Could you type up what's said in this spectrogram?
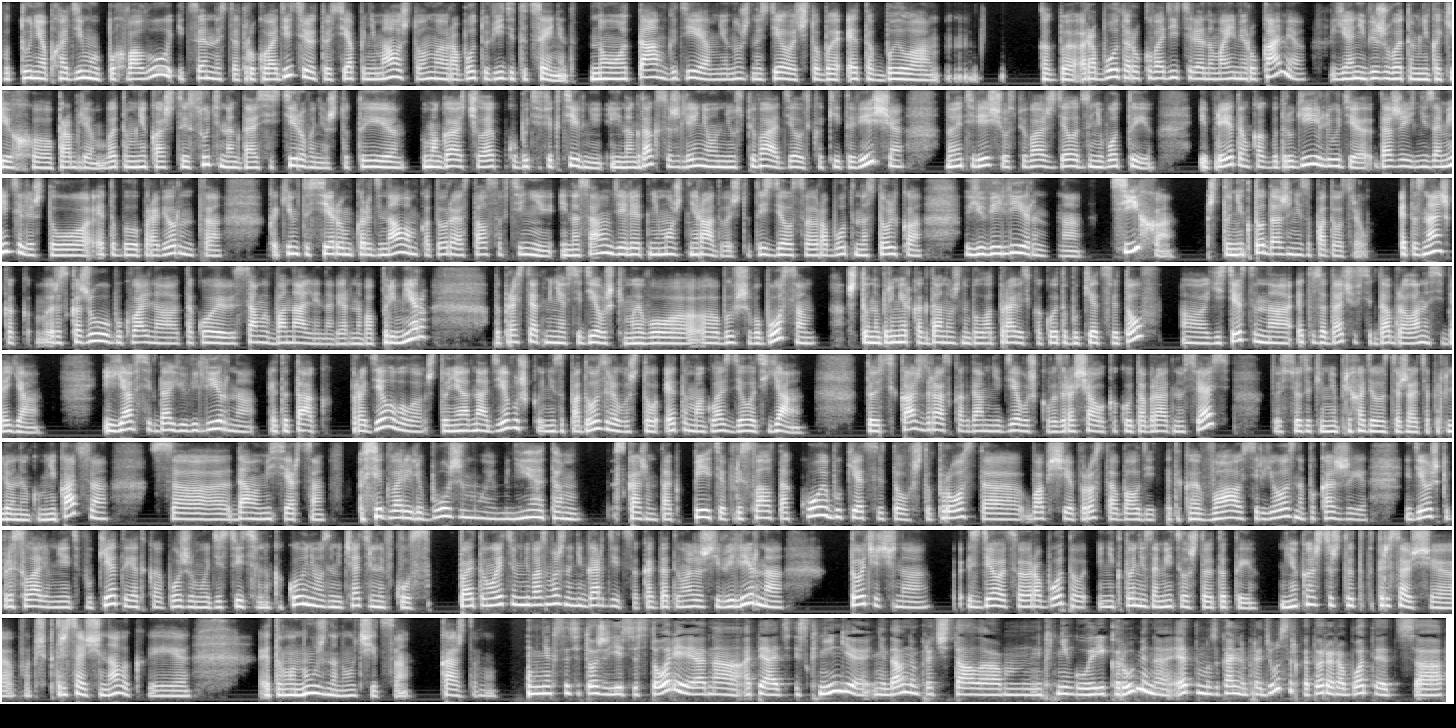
вот ту необходимую похвалу и ценность от руководителя, то есть я понимала, что он мою работу видит и ценит. Но там, где мне нужно сделать, чтобы это было как бы работа руководителя на моими руками, я не вижу в этом никаких э, проблем. В этом, мне кажется, и суть иногда ассистирования, что ты помогаешь человеку быть эффективнее. И иногда, к сожалению, он не успевает делать какие-то вещи, но эти вещи успеваешь сделать за него ты. И при этом как бы другие люди даже и не заметили, что это было провернуто каким-то серым кардиналом, который остался в тени. И на самом деле это не может не радовать, что ты сделал свою работу настолько ювелирно, тихо, что никто даже не заподозрил. Это знаешь, как расскажу буквально такой самый банальный, наверное, пример. Да простят меня все девушки моего э, бывшего босса, что, например, когда нужно было отправить какой-то букет цветов, э, естественно, эту задачу всегда брала на себя я. И я всегда ювелирно это так проделывала, что ни одна девушка не заподозрила, что это могла сделать я. То есть каждый раз, когда мне девушка возвращала какую-то обратную связь, то есть все-таки мне приходилось держать определенную коммуникацию с э, дамами сердца, все говорили, боже мой, мне там скажем так, Петя прислал такой букет цветов, что просто вообще просто обалдеть. Я такая, вау, серьезно, покажи. И девушки присылали мне эти букеты, и я такая, боже мой, действительно, какой у него замечательный вкус. Поэтому этим невозможно не гордиться, когда ты можешь ювелирно, точечно сделать свою работу, и никто не заметил, что это ты. Мне кажется, что это потрясающий, вообще потрясающий навык, и этому нужно научиться каждому. У меня, кстати, тоже есть история, она опять из книги. Недавно прочитала книгу Рика Рубина. Это музыкальный продюсер, который работает с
